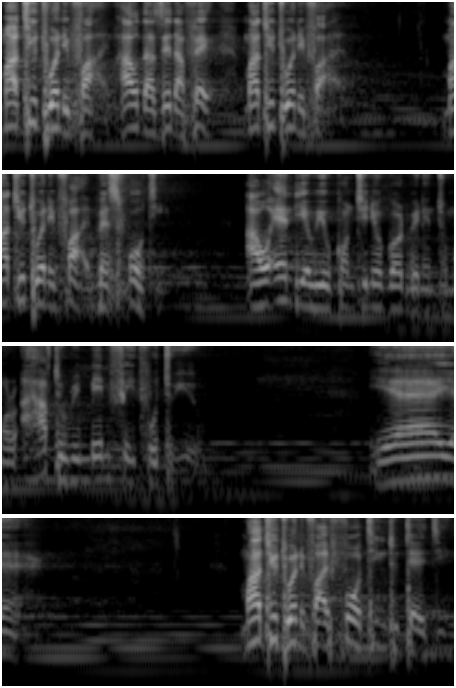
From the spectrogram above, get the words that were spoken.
Matthew 25. How does it affect? Matthew 25. Matthew 25, verse 40. I will end here. We will continue, God willing, tomorrow. I have to remain faithful to you. Yeah, yeah. Matthew 25, 14 to 30.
